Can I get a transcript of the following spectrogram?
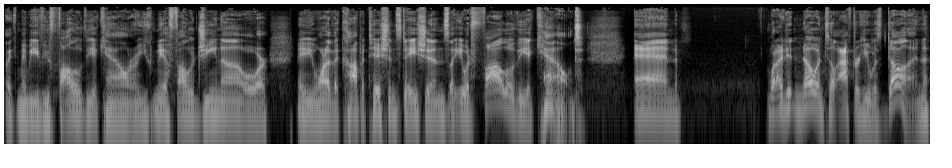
like maybe if you followed the account or you may have followed Gina or maybe one of the competition stations like it would follow the account. And what I didn't know until after he was done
